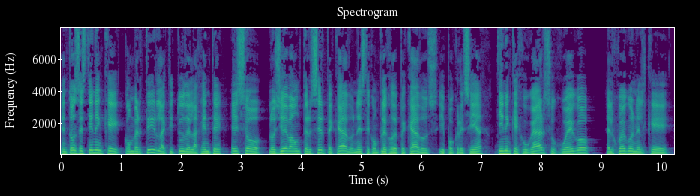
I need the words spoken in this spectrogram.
Entonces tienen que convertir la actitud de la gente. Eso los lleva a un tercer pecado en este complejo de pecados, hipocresía. Tienen que jugar su juego, el juego en el que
